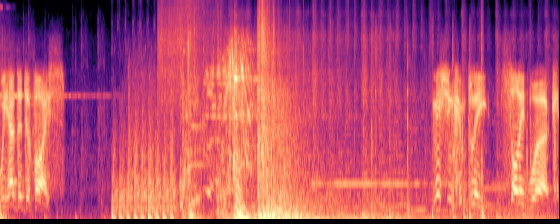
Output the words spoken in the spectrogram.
We have the device. Mission complete. Solid work.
